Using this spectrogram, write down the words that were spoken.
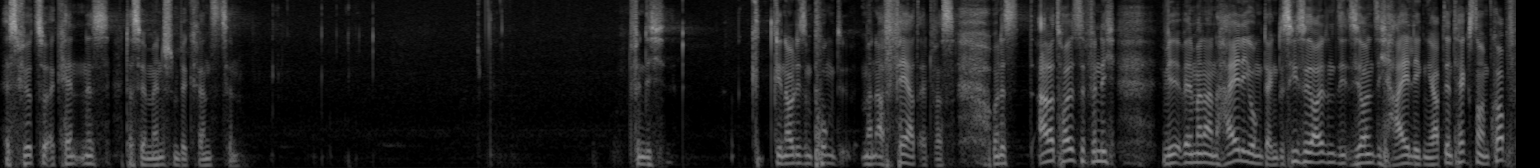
Es führt zur Erkenntnis, dass wir Menschen begrenzt sind. Finde ich genau diesen Punkt, man erfährt etwas. Und das Allertollste finde ich, wenn man an Heiligung denkt. Das hieß, sie sollen, sie sollen sich heiligen. Ihr habt den Text noch im Kopf.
